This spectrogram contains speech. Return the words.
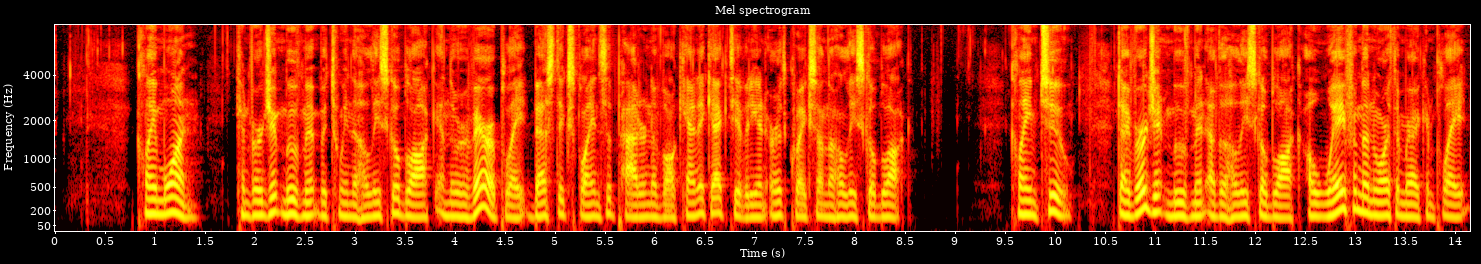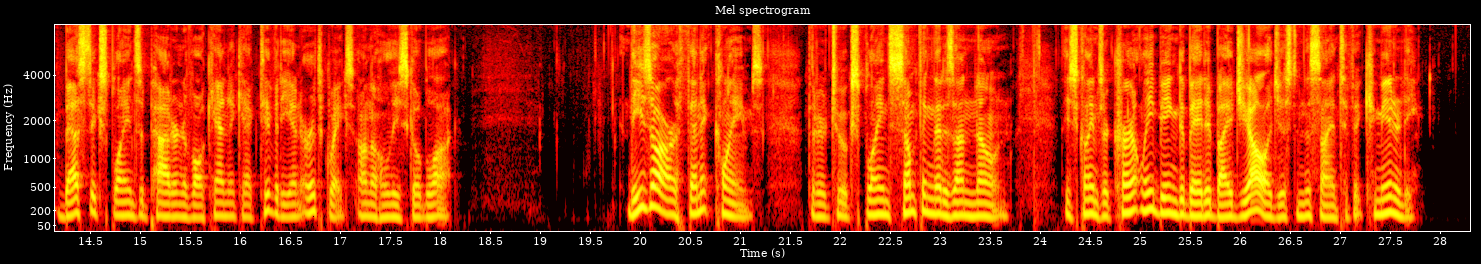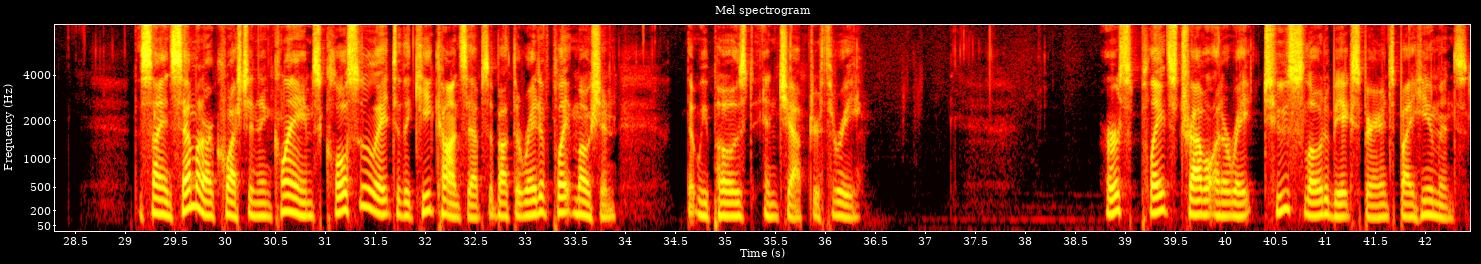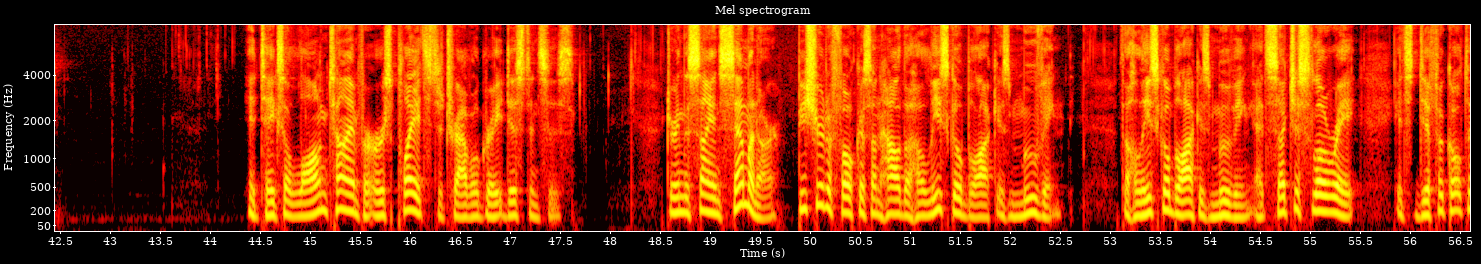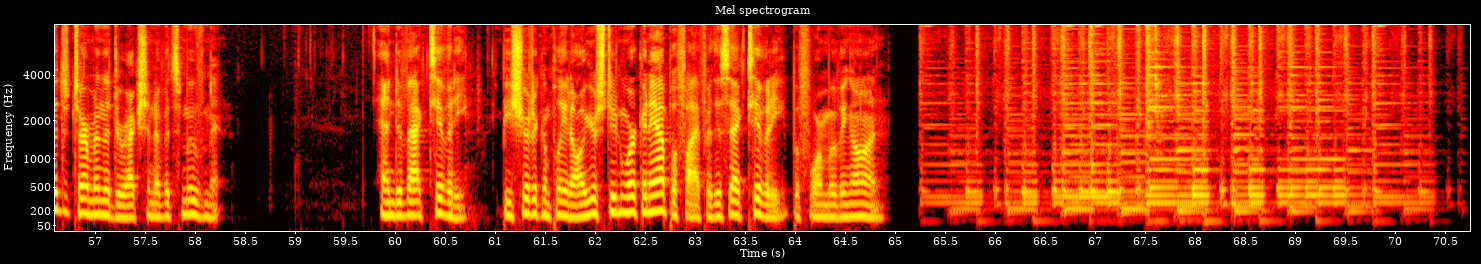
Claim 1 Convergent movement between the Jalisco block and the Rivera plate best explains the pattern of volcanic activity and earthquakes on the Jalisco block. Claim 2 Divergent movement of the Jalisco block away from the North American plate best explains the pattern of volcanic activity and earthquakes on the Jalisco block. These are authentic claims that are to explain something that is unknown. These claims are currently being debated by geologists in the scientific community. The science seminar question and claims closely relate to the key concepts about the rate of plate motion that we posed in Chapter 3. Earth's plates travel at a rate too slow to be experienced by humans. It takes a long time for Earth's plates to travel great distances. During the science seminar, be sure to focus on how the Jalisco block is moving. The Jalisco block is moving at such a slow rate, it's difficult to determine the direction of its movement. End of activity. Be sure to complete all your student work in Amplify for this activity before moving on.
